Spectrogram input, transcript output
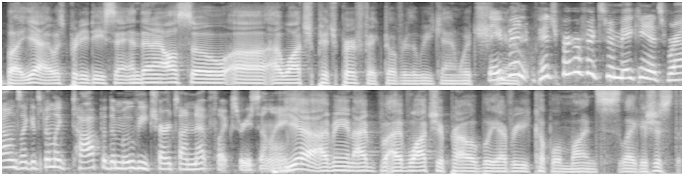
but yeah, it was pretty decent. And then I also uh, I watched Pitch Perfect over the weekend, which They've you know- been Pitch Perfect's been making its rounds. Like it's been like top of the movie charts on Netflix recently. Yeah, I mean, I've I've watched it probably every couple of months. Like it's just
